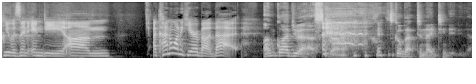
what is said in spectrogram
he was in Indy. Um, I kind of want to hear about that. I'm glad you asked. Uh, let's go back to 1989.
